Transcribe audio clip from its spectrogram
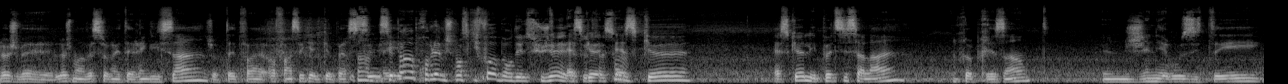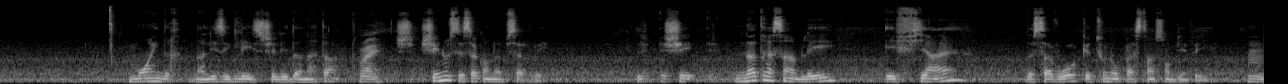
là, je vais, là, je m'en vais sur un terrain glissant. Je vais peut-être faire offenser quelques personnes. C'est mais pas un problème. Je pense qu'il faut aborder le sujet. Est-ce que, est-ce que, est-ce que les petits salaires représentent une générosité moindre dans les églises, chez les donateurs? Ouais. Chez nous, c'est ça qu'on a observé. Chez notre assemblée est fière de savoir que tous nos pasteurs sont bien payés. Hmm.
